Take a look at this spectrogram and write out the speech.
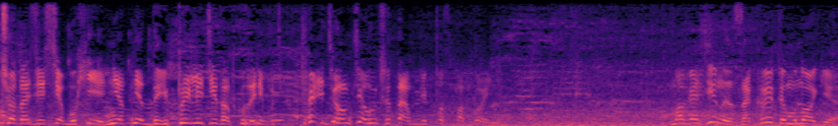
Что-то здесь все бухие. Нет-нет, да и прилетит откуда-нибудь. Пойдемте лучше там, где поспокойнее. Магазины закрыты многие.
